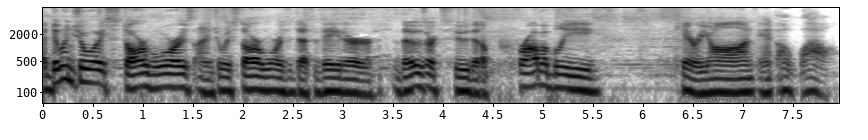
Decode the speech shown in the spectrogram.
I do enjoy Star Wars. I enjoy Star Wars Darth Vader. Those are two that'll probably carry on. And oh, wow.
